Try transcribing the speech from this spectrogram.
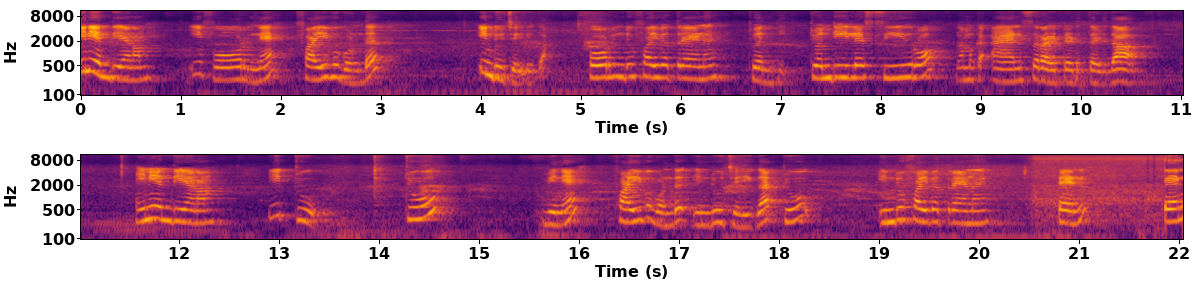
ഇനി എന്ത് ചെയ്യണം? ഈ ഫോറിനെ ഫൈവ് കൊണ്ട് ഇന്റു ചെയ്യുക. ഫോർ ഇന്റു ഫൈവ് എത്രയാണ്? ട്വന്റി ട്വന്റിയിലെ സീറോ നമുക്ക് ആൻസർ ആയിട്ട് എടുത്തെഴുതാം. ഇനി എന്ത് ചെയ്യണം? ഈ ടു ടു വിനെ ഫൈവ് കൊണ്ട് ഇന്റു ചെയ്യുക. ടു ഇന്റു ഫൈവ് എത്രയാണ്? Ten ten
